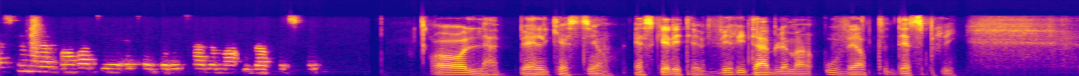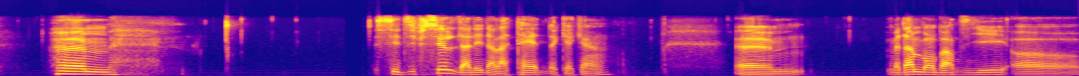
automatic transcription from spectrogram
Est-ce que Mme Bombardier était véritablement ouverte d'esprit? Oh, la belle question. Est-ce qu'elle était véritablement ouverte d'esprit? Hum, c'est difficile d'aller dans la tête de quelqu'un. Hum, Madame Bombardier a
